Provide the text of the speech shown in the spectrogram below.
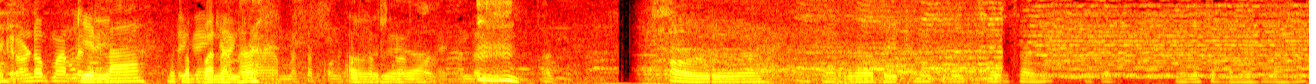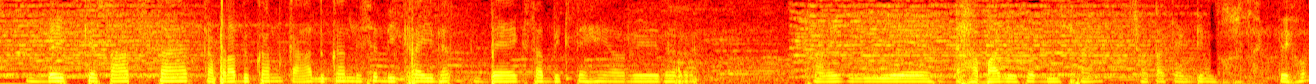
एक राउंड अप मार केला मतलब बनाना। मतलब कौन कौन और और इधर बैठने के लिए चेयर सा है मतलब पहले से बना हुआ है। बैग के साथ साथ कपड़ा दुकान का दुकान जैसे दिख रहा है इधर। बैग सब दिखते हैं और इधर खाने के लिए ढाबा जैसे दिख रहा है। छोटा कैंटीन बोल सकते हो।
